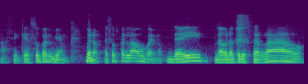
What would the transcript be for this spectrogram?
Así que súper bien. Bueno, eso fue el lado bueno. De ahí, laboratorio cerrado,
